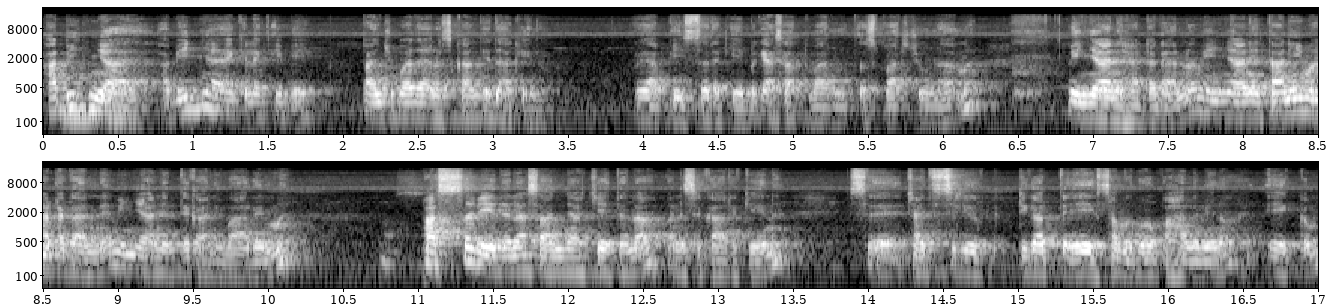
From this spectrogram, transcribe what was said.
අභිඥාය. අභිඥාය කියලා කිව්වේ පංච උපාදානස්කන්ධය දකින්න. ඔය අපි ඉස්සර කියපේක අසත් වර්ණත ස්පර්ශ වුණාම විඥානේ හට ගන්නවා. විඥානේ තනියම හට ගන්නෑ. විඥානෙත් එක්ක අනිවාර්යෙන්ම පස්ස වේදනා සංඥා චේතනා මනසකාර කියන චෛතසික ටිකත් ඒ සමගම පහළ වෙනවා. ඒකම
